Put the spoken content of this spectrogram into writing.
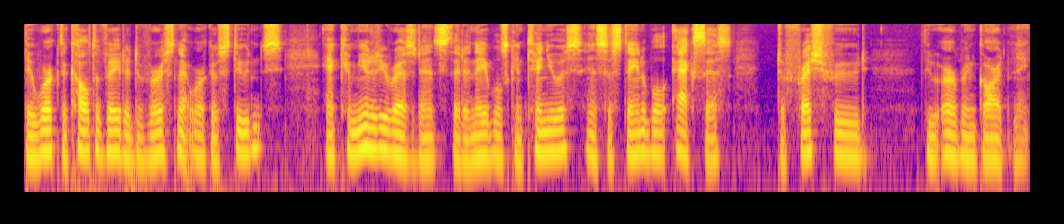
They work to cultivate a diverse network of students and community residents that enables continuous and sustainable access to fresh food through urban gardening.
